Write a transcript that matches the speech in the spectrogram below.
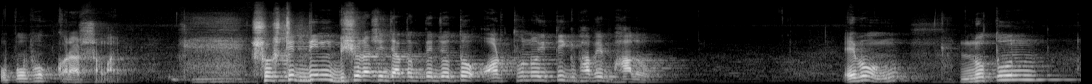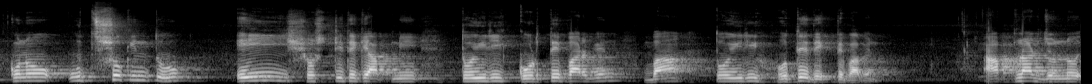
উপভোগ করার সময়। ষষ্ঠীর দিন বিশ্বরাশির জাতকদের যত অর্থনৈতিকভাবে ভালো এবং নতুন কোনো উৎস কিন্তু এই ষষ্ঠী থেকে আপনি তৈরি করতে পারবেন বা তৈরি হতে দেখতে পাবেন। আপনার জন্য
